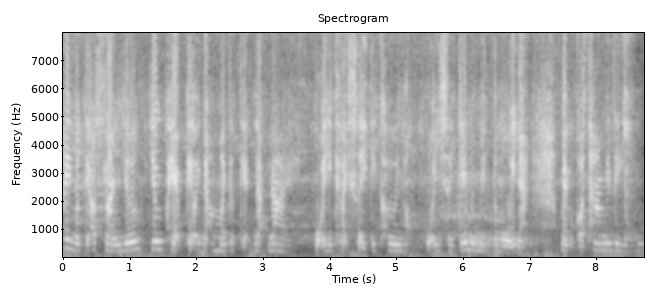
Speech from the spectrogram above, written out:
ហើយបើគេអត់ស្រឡាញ់យើងយើងប្រាប់គេឲ្យដាក់មិនក៏គេដាក់ដែរព្រោះអីខ្លាចស្រីគេឃើញព្រោះអីស្រីគេមិនមានតែមួយណាម៉ែប្រកាសថាមានតែយើងមួយ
